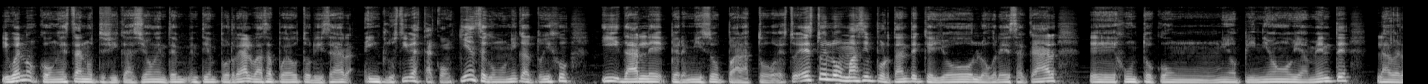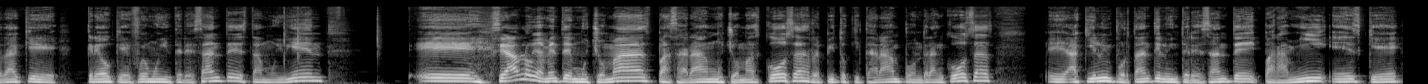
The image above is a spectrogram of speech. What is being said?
Y bueno, con esta notificación en, tiempo real vas a poder autorizar inclusive hasta con quién se comunica tu hijo y darle permiso para todo esto. Esto es lo más importante que yo logré sacar eh, junto con mi opinión obviamente. La verdad que creo que fue muy interesante, está muy bien. Eh, se habla obviamente mucho más, pasarán mucho más cosas, repito, quitarán, pondrán cosas. Eh, aquí lo importante y lo interesante para mí es que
